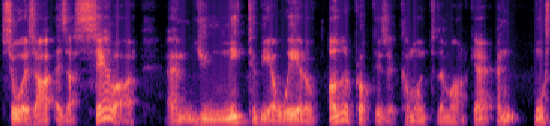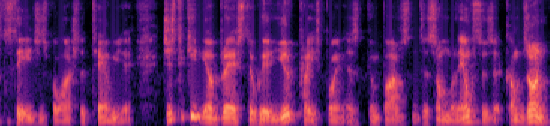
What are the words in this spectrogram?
So as a as a seller, Um, you need to be aware of other properties that come onto the market, and most estate agents will actually tell you just to keep you abreast of where your price point is in comparison to someone else's that comes on.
